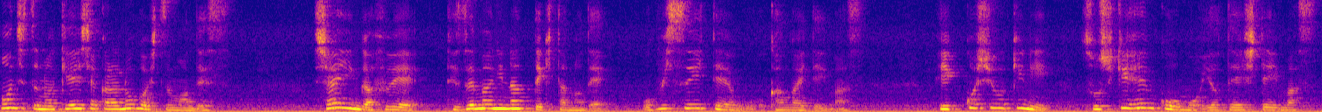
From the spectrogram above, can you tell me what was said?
本日の経営者からのご質問です。社員が増え手狭になってきたのでオフィス移転を考えています。引っ越しを機に組織変更も予定しています。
